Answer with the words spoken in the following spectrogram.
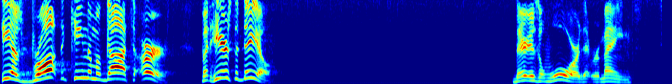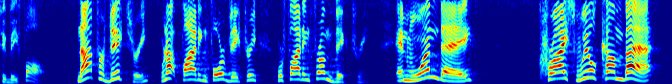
He has brought the kingdom of God to earth. But here's the deal there is a war that remains to be fought. Not for victory. We're not fighting for victory, we're fighting from victory. And one day, Christ will come back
